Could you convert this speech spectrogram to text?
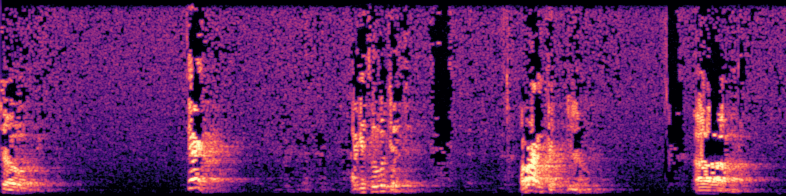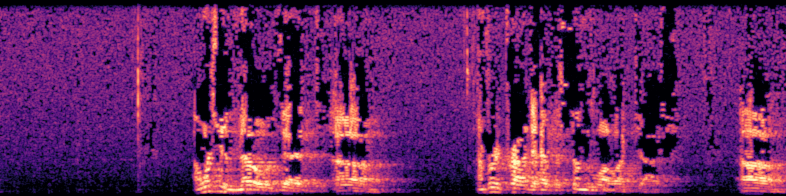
So, there. I get to look at it. All right, you know. Um, I want you to know that um, I'm very proud to have a son-in-law like Josh. Um,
